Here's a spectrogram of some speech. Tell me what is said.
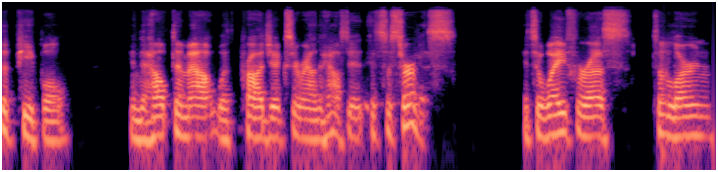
the people and to help them out with projects around the house. It, it's a service. It's a way for us to learn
